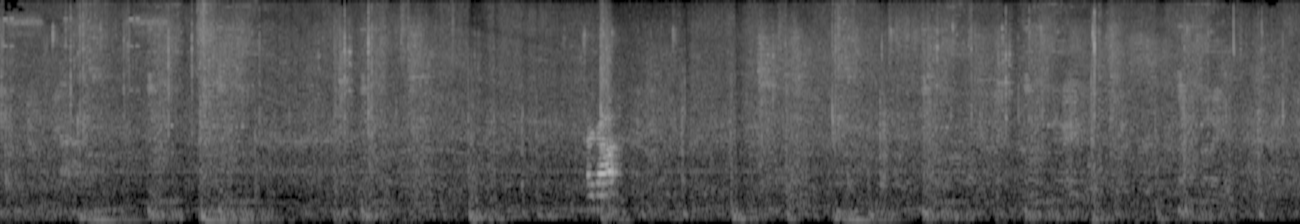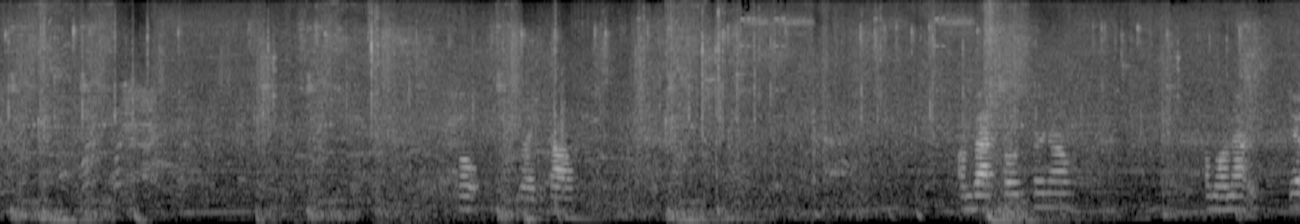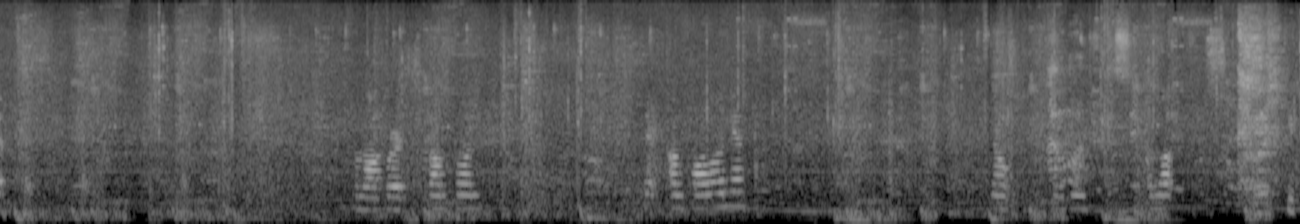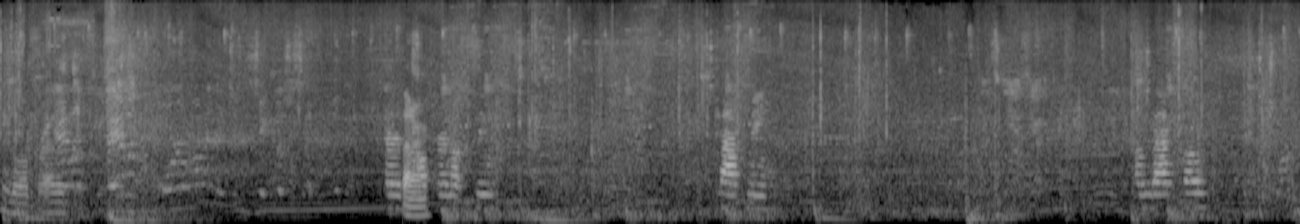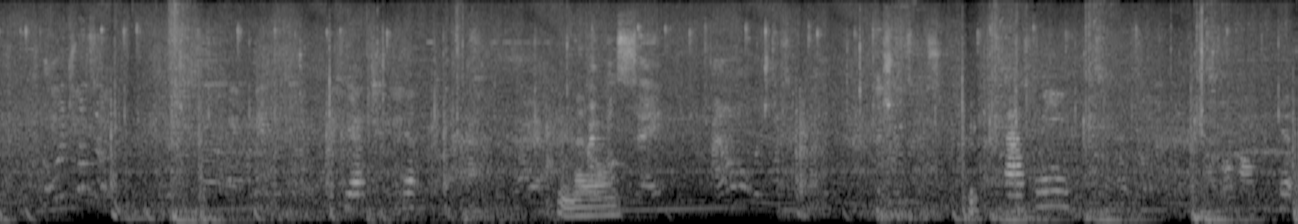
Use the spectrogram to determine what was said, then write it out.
right now. I'm back poster now. I'm on that. Yep. I'm awkward. Bump one. I'm following you. No. mhm. I'm up. You can go up, Riley. Turn. I'll turn up too. Pass me. I'm back post. Yep, yep. Middle. Pass me. Yep,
